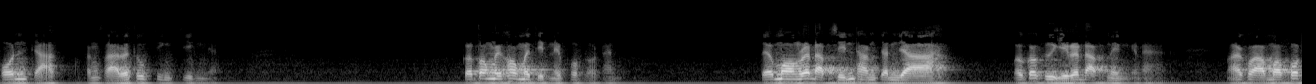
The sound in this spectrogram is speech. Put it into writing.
พ้นจากสังสารทุกข์จริง ๆ เนี่ย ก็ต้องไม่ข้องไม่ติดในภพเหล่านั้น แต่มองระดับศีลธรรมจัญญามันก็คืออีกระดับหนึ่งนะหมายความว่าภพ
